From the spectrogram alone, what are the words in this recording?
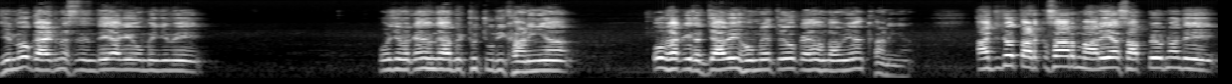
ਜਿਵੇਂ ਉਹ ਗਾਈਡਨੈਸ ਦਿੰਦੇ ਆਗੇ ਉਵੇਂ ਜਿਵੇਂ ਉਹ ਜਿਵੇਂ ਕਹਿੰਦੇ ਹੁੰਦੇ ਆ ਮਿੱਠੂ ਚੂਰੀ ਖਾਣੀ ਆ ਉਹ ਸਾਕੀ ਰੱਜਾ ਵੀ ਹੋਵੇਂ ਤੇ ਉਹ ਕਹਿੰਦਾ ਹੁੰਦਾ ਵੀ ਆ ਖਾਣੀਆਂ। ਅੱਜ ਜੋ ਤੜਕਸਾਰ ਮਾਰੇ ਆ ਸਾਪੇ ਉਹਨਾਂ ਦੇ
